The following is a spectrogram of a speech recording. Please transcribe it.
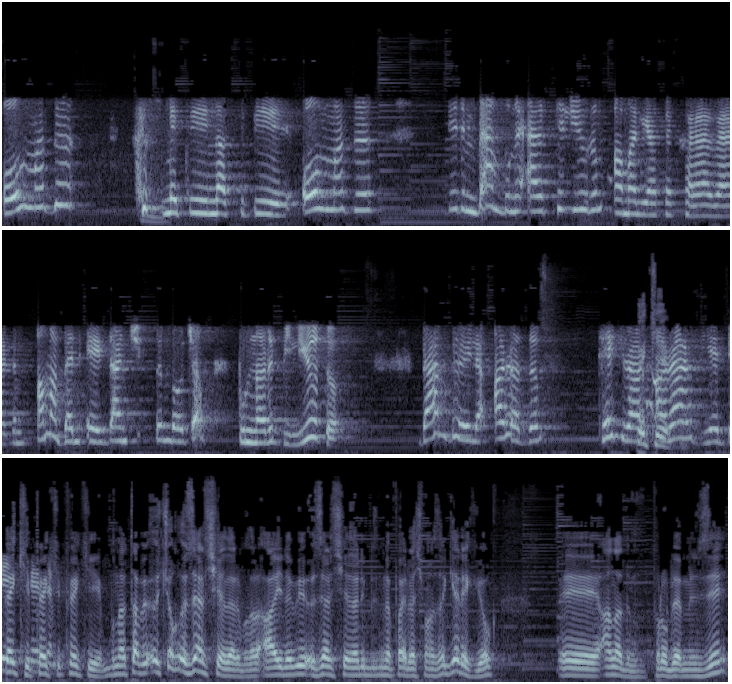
olmadı. Kısmeti nasibi olmadı. Dedim ben bunu erteliyorum ameliyata karar verdim. Ama ben evden çıktığımda hocam bunları biliyordu. Ben böyle aradım tekrar Peki. arar diye bekledim. Peki peki peki. Bunlar tabii ö- çok özel şeyler bunlar. Ailevi özel şeyleri bizimle paylaşmanıza gerek yok. Ee, anladım probleminizi.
